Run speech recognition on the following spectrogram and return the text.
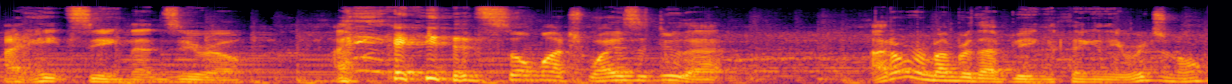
I hate seeing that zero. I hate it so much. Why does it do that? I don't remember that being a thing in the original.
